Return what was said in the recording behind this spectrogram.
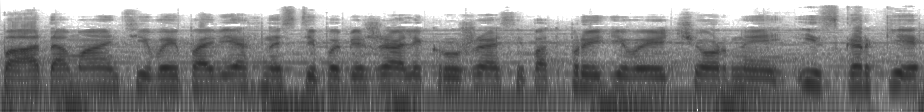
По адамантиевой поверхности побежали, кружась и подпрыгивая черные искорки,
